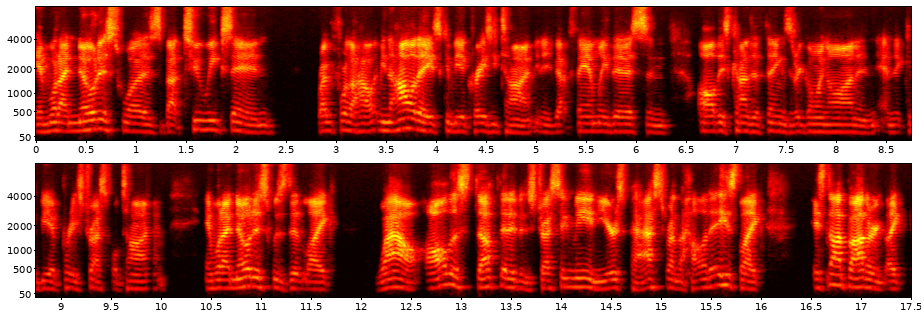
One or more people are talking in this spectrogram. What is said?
and what I noticed was about two weeks in, right before the holiday, I mean, the holidays can be a crazy time. You know, you've got family this and all these kinds of things that are going on, and, and it can be a pretty stressful time. And what I noticed was that, like, wow, all the stuff that had been stressing me in years past around the holidays, like, it's not bothering, like,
